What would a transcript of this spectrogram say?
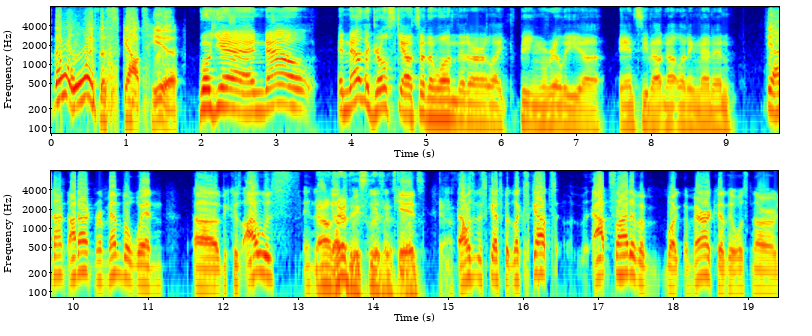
they were always the Scouts here. Well, yeah, and now and now the Girl Scouts are the one that are like being really uh antsy about not letting men in. Yeah, I don't. I don't remember when, uh, because I was in the Now they're Scouts the briefly as a kid. ones. Yeah. I was in the Scouts, but like Scouts outside of um, like America, there was no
